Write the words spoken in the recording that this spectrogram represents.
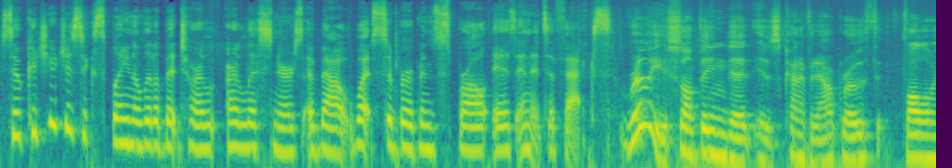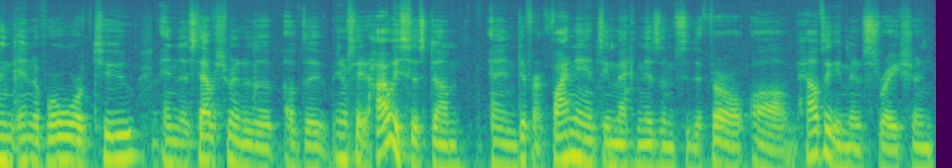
So could you just explain a little bit to our, our listeners about what suburban sprawl is and its effects? Really, it's something that is kind of an outgrowth following the end of World War II and the establishment of the, of the interstate highway system and different financing mechanisms through the Federal um, Housing Administration,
